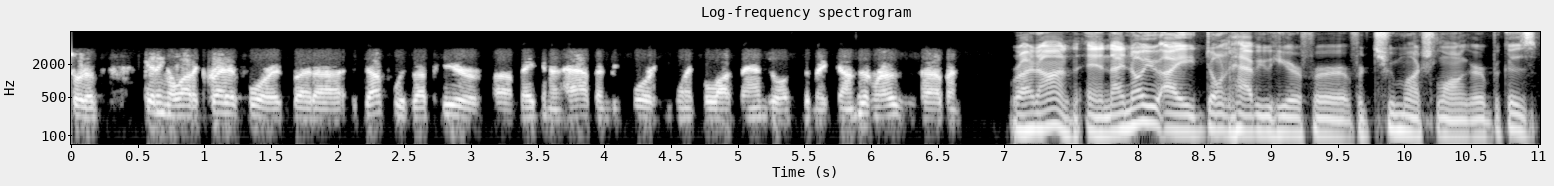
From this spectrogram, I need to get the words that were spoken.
sort of getting a lot of credit for it. But uh, Duff was up here uh, making it happen before he went to Los Angeles to make Guns N' Roses happen. Right on. And I know you I don't have you here for for too much longer because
